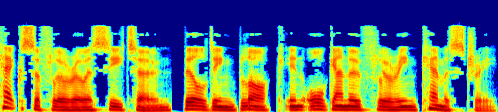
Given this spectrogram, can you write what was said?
Hexafluoroacetone, building block in organofluorine chemistry.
